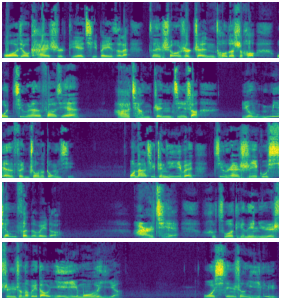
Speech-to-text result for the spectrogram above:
我就开始叠起被子来。在收拾枕头的时候，我竟然发现阿强枕巾上有面粉状的东西。我拿起枕巾一闻，竟然是一股香粉的味道，而且和昨天那女人身上的味道一模一样。我心生疑虑，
